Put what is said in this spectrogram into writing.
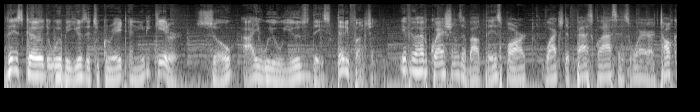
This code will be used to create an indicator, so I will use the study function. If you have questions about this part, watch the past classes where I talked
